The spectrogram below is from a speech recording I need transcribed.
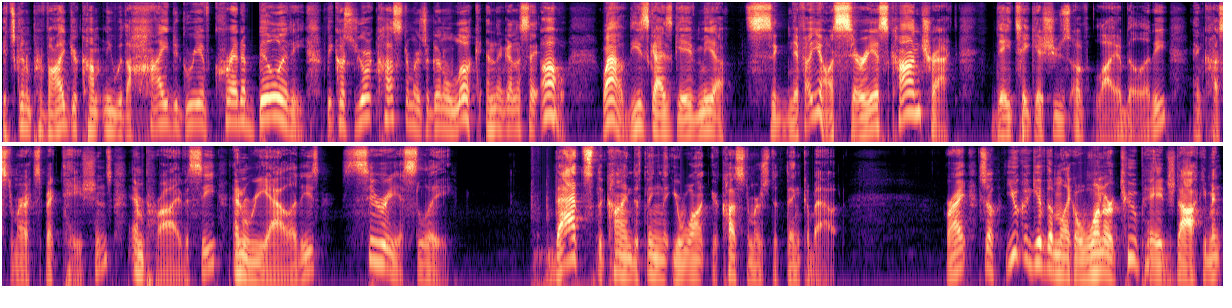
It's going to provide your company with a high degree of credibility because your customers are going to look and they're going to say, "Oh, wow, these guys gave me a significant, you know, a serious contract." They take issues of liability and customer expectations and privacy and realities seriously. That's the kind of thing that you want your customers to think about. Right? So you could give them like a one or two page document,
